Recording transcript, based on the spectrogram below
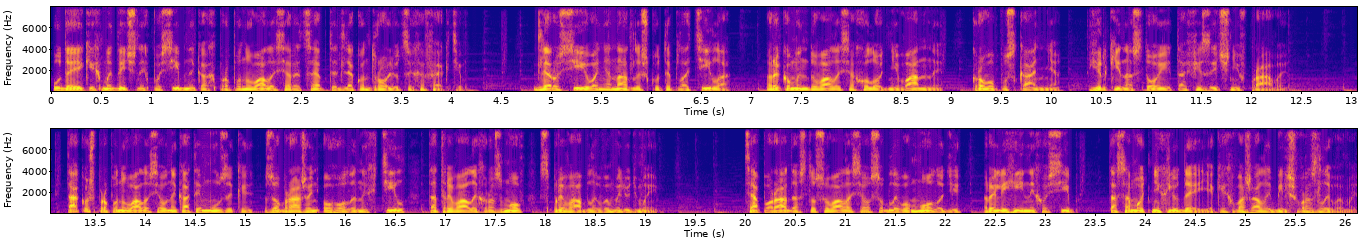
У деяких медичних посібниках пропонувалися рецепти для контролю цих ефектів. Для розсіювання надлишку тепла тіла рекомендувалися холодні ванни, кровопускання, гіркі настої та фізичні вправи. Також пропонувалося уникати музики, зображень оголених тіл та тривалих розмов з привабливими людьми. Ця порада стосувалася особливо молоді, релігійних осіб та самотніх людей, яких вважали більш вразливими.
